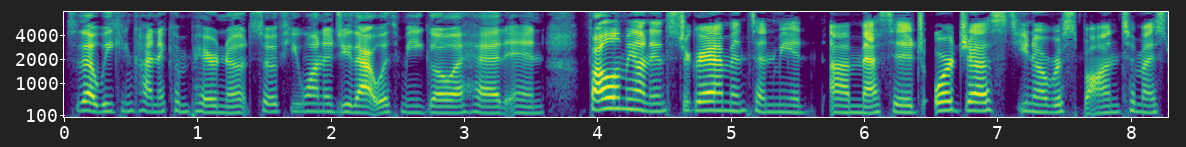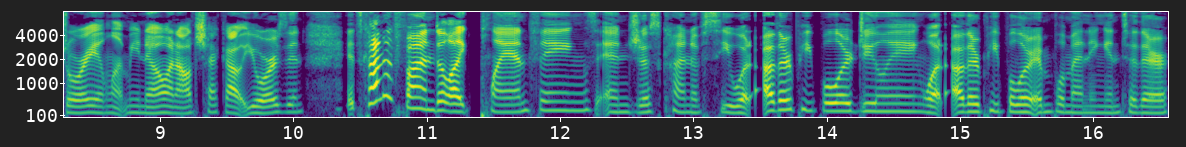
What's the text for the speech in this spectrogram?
so that we can kind of compare notes. So if you want to do that with me, go ahead and follow me on Instagram and send me a, a, message or just, you know, respond to my story and let me know and I'll check out yours. And it's kind of fun to like plan things and just kind of see what other people are doing, what other people are implementing into their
